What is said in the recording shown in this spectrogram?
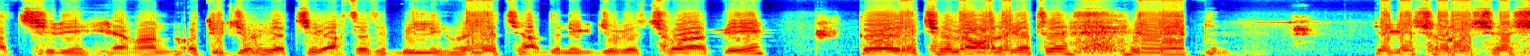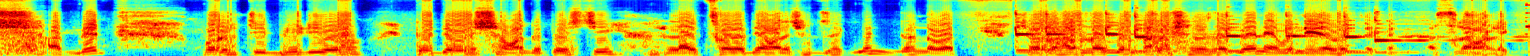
আজ সিঁড়ি এখন ঐতিহ্য হয়ে যাচ্ছে, আস্তে আস্তে বিল্ডিং হয়ে যাচ্ছে আধুনিক যুগের ছোঁয়া পেয়ে। তো এই ছিল আমাদের কাছে সিলেট থেকে সর্বশেষ আপডেট। পরবর্তী ভিডিও পেতে অবশ্যই আমাদের পেজটি লাইক করে দিয়ে আমাদের সাথে থাকবেন। ধন্যবাদ। ভালো থাকবেন, ভালো সাথে থাকবেন এবং নিরাপদ থাকবেন। আসসালামু আলাইকুম।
